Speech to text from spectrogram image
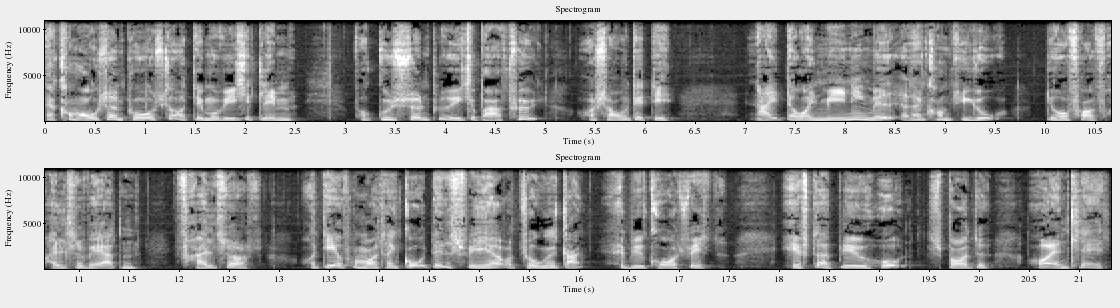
Der kom også en påske, og det må vi ikke glemme. For Guds søn blev ikke bare født, og så var det det. Nej, der var en mening med, at han kom til jord. Det var for at frelse verden, frelse os, og derfor måtte han gå den svære og tunge gang at blive korsfæstet, efter at blive hån, spottet og anklaget,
